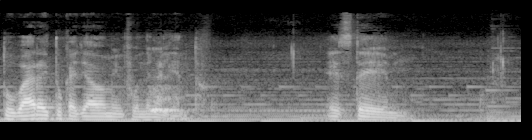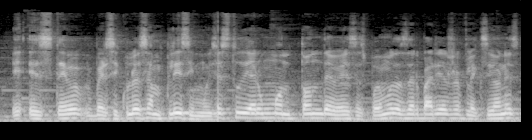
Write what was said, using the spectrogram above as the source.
tu vara y tu callado me infunden aliento. Este, e, este versículo es amplísimo y se estudiar un montón de veces. Podemos hacer varias reflexiones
